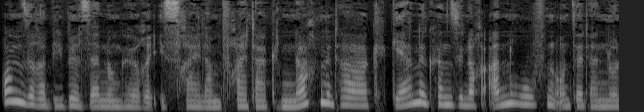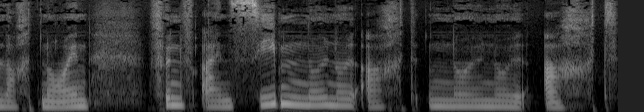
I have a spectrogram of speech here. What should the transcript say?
Unsere Bibelsendung Höre Israel am Freitagnachmittag. Gerne können Sie noch anrufen unter der 089 517 008 008.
